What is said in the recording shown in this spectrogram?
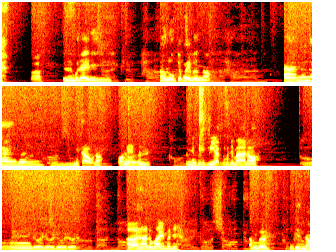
ยอะ เป็นบ่ได้เด้เอาลูกจะไพ่เบิ่งเนาะอ่าไม่ไงเบิ่งอืมไม่เท่าเนาะพ่อแม่เพิ่นเพิ่นยังไปเฮ็ดเวียกบ่ได้มาเนาะโอ้เดยเดยเดยเดยอ่าหาหน่อไม้บัดนี้ตั้งเบิ่งมีแต่หนอ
